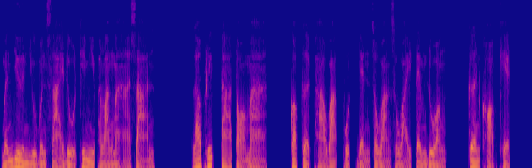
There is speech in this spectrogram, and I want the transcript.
เหมือนยืนอยู่บนทรายดูดที่มีพลังมหาศาล แล้วพริบตาต่อมา ก็เกิดภาวะผุดเด่นสว่างสวัยเต็มดวง เกินขอบเขต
